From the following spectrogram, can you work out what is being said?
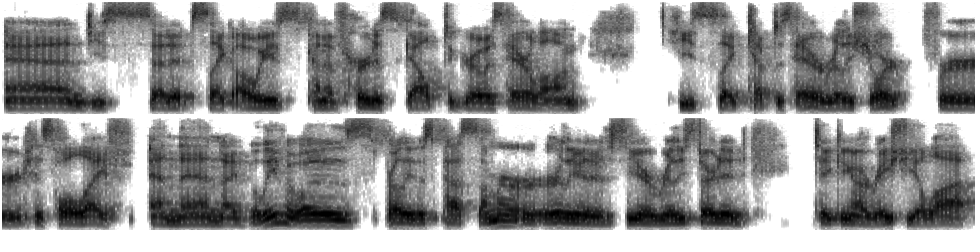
And he said it's like always kind of hurt his scalp to grow his hair long. He's like kept his hair really short for his whole life. And then I believe it was probably this past summer or earlier this year, really started taking our reishi a lot.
